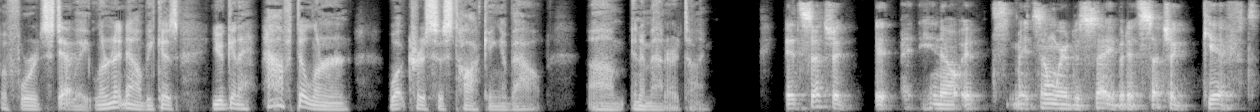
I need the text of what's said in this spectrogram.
before it's too Yeah. late. Learn it now because you're going to have to learn what Chris is talking about, um, in a matter of time. it's such a it you know it's, sound weird to say but it's such a gift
